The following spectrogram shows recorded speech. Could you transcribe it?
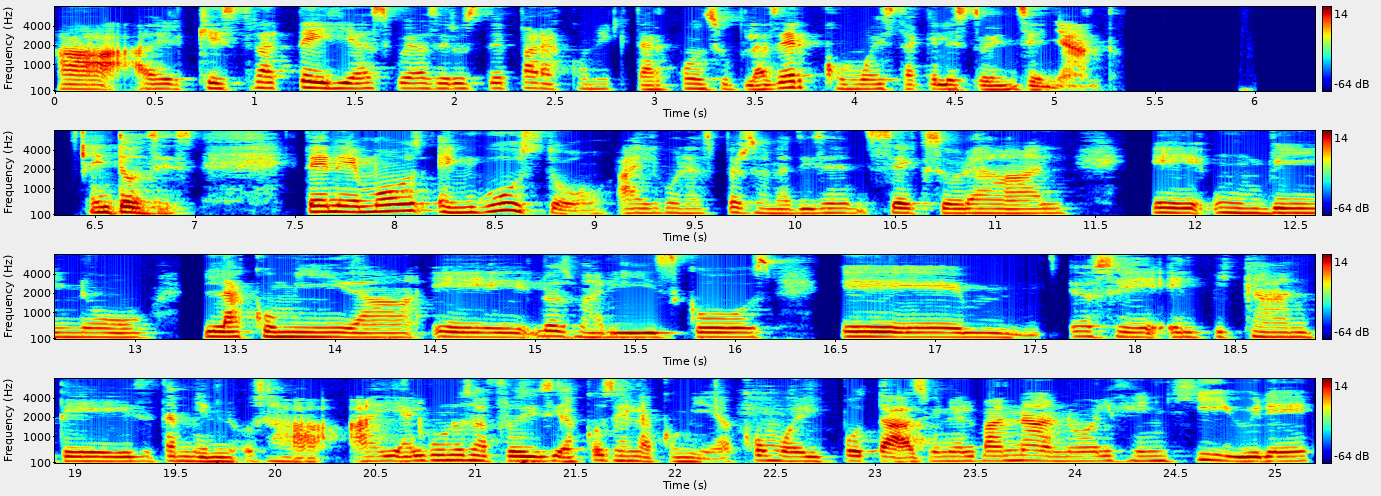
a, a ver qué estrategias puede hacer usted para conectar con su placer, como esta que le estoy enseñando. Entonces, tenemos en gusto, algunas personas dicen sexo oral, eh, un vino, la comida, eh, los mariscos, eh, no sé, el picante, también, o sea, hay algunos afrodisíacos en la comida como el potasio en el banano, el jengibre,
